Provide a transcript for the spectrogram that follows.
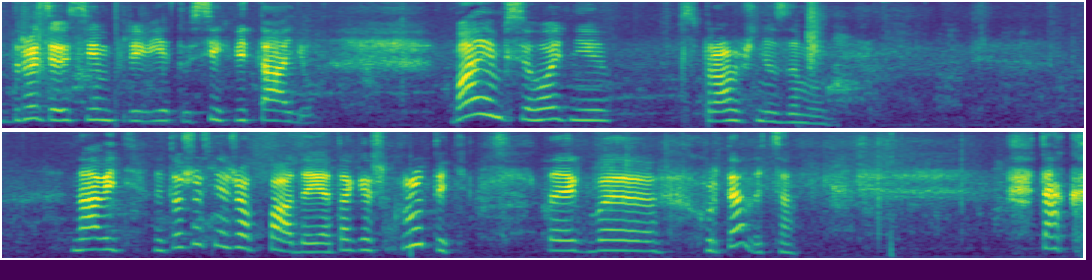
Друзі, усім привіт! Усіх вітаю! Маємо сьогодні справжню зиму. Навіть не то, що сніжок падає, а так аж крутить, та якби хуртелиця. Так.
